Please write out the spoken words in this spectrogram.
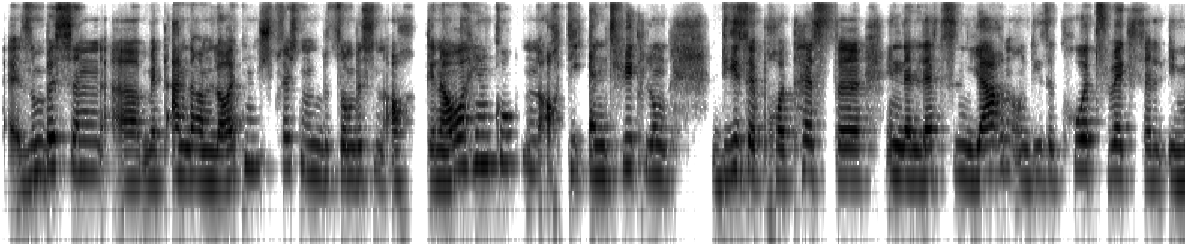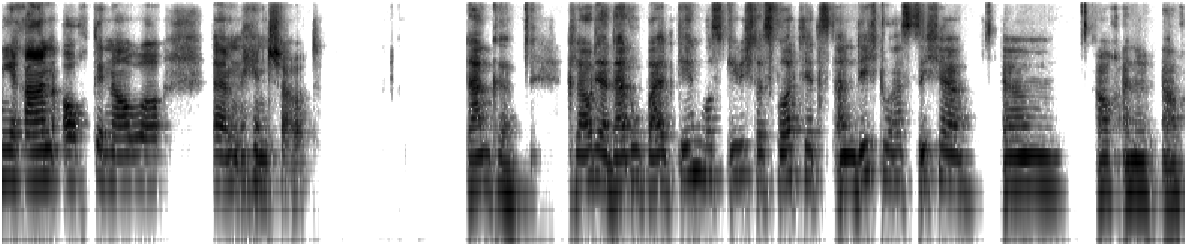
äh, so ein bisschen äh, mit anderen Leuten spricht und so ein bisschen auch genauer hinguckt und auch die Entwicklung dieser Proteste in den letzten Jahren und diese Kurzwechsel im Iran auch genauer ähm, hinschaut. Danke. Claudia, da du bald gehen musst, gebe ich das Wort jetzt an dich. Du hast sicher ähm, auch eine, auch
